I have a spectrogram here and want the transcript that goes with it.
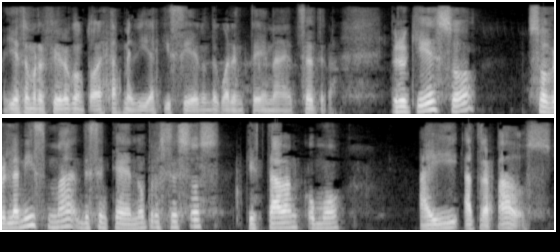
Y a eso me refiero con todas estas medidas que hicieron de cuarentena, etcétera. Pero que eso sobre la misma desencadenó procesos que estaban como ahí atrapados.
